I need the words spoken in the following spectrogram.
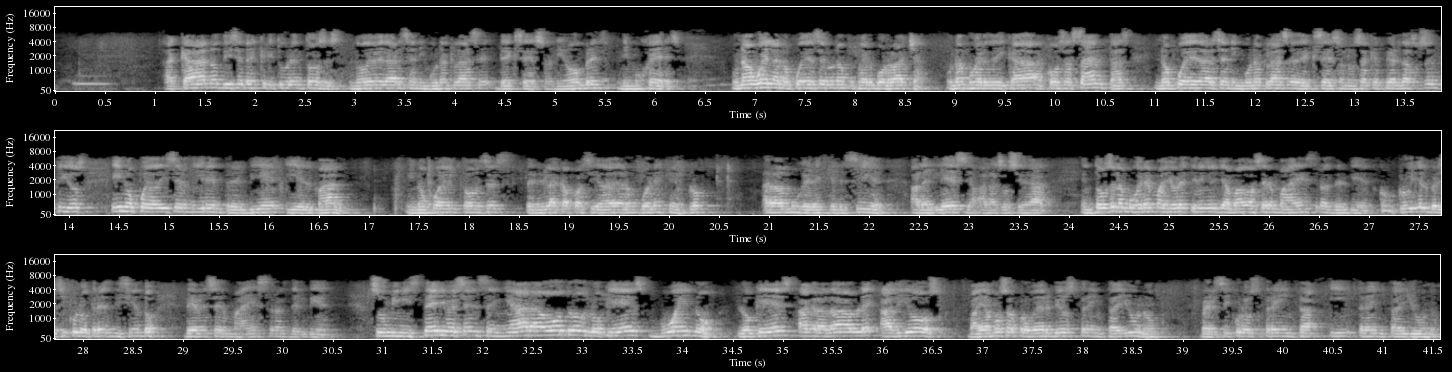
Acá nos dice la escritura entonces, no debe darse a ninguna clase de exceso, ni hombres ni mujeres. Una abuela no puede ser una mujer borracha, una mujer dedicada a cosas santas, no puede darse a ninguna clase de exceso, no sea que pierda sus sentidos y no pueda discernir entre el bien y el mal. Y no puede entonces tener la capacidad de dar un buen ejemplo a las mujeres que le siguen, a la iglesia, a la sociedad. Entonces las mujeres mayores tienen el llamado a ser maestras del bien. Concluye el versículo 3 diciendo, deben ser maestras del bien. Su ministerio es enseñar a otros lo que es bueno, lo que es agradable a Dios. Vayamos a Proverbios 31, versículos 30 y 31.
